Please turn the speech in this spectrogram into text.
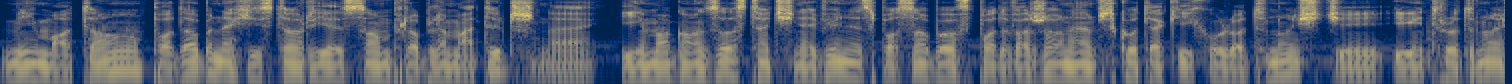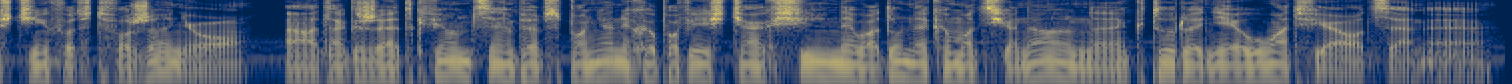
Mimo to, podobne historie są problematyczne i mogą zostać na wiele sposobów podważone wskutek ich ulotności i trudności w odtworzeniu, a także tkwiący we wspomnianych opowieściach silny ładunek emocjonalny, który nie ułatwia oceny.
